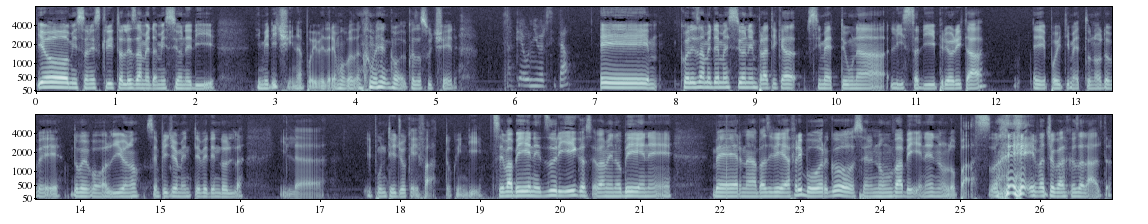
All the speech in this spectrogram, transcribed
Io mi sono iscritto all'esame d'ammissione di, di medicina, poi vedremo cosa, come- co- cosa succede. A che università? E con l'esame d'ammissione in pratica si mette una lista di priorità e poi ti mettono dove, dove vogliono, semplicemente vedendo il, il- il punteggio che hai fatto. Quindi se va bene Zurigo, se va meno bene Berna, Basilea, Friburgo, se non va bene non lo passo e faccio qualcosa d'altro.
